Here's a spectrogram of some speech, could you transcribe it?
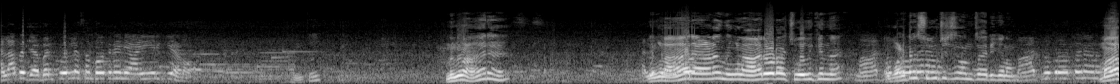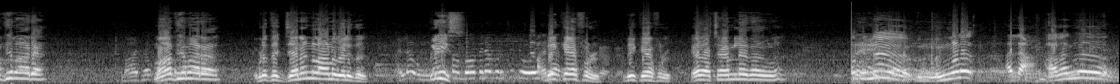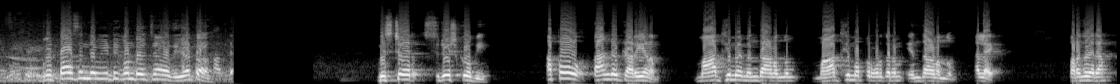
ജബൽപൂരിലെ സംഭവത്തിനെ ന്യായീകരിക്കുകയാണോ? നിങ്ങൾ ആരാ? നിങ്ങൾ ആരാണ്? നിങ്ങൾ ആരോടാ ചോദിക്കുന്നത് വളരെ സൂക്ഷിച്ച് സംസാരിക്കണം. മാധ്യമാരാ? മാധ്യമ മാധ്യമാരാ? ഇവിടുത്തെ ജനങ്ങളാണ് വലുത്. കുറിച്ച് ബി കെയർഫുൾ ബി കെയർഫുൾ ഏതാ? ചാനൽ ഏതാ നിങ്ങൾ പിന്നെ നിങ്ങൾ അല്ല. അതങ്ങ് ബ്രിട്ടാസിന്റെ വീട്ടിൽ കൊണ്ടുവച്ചാൽ മതി കേട്ടോ? മിസ്റ്റർ സുരേഷ് ഗോപി അപ്പോ താങ്കൾക്ക് അറിയണം മാധ്യമം എന്താണെന്നും മാധ്യമ പ്രവർത്തനം എന്താണെന്നും അല്ലെ? പറഞ്ഞു തരാം.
